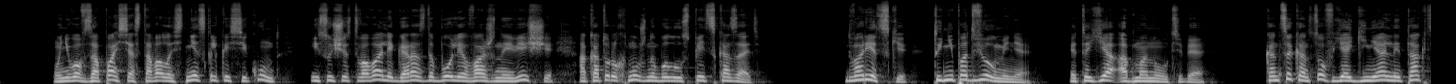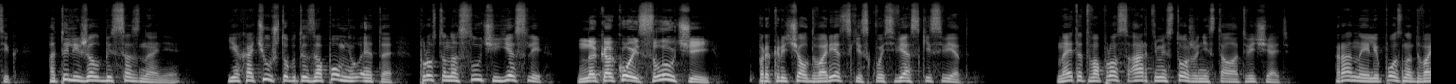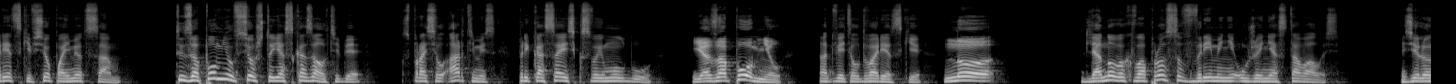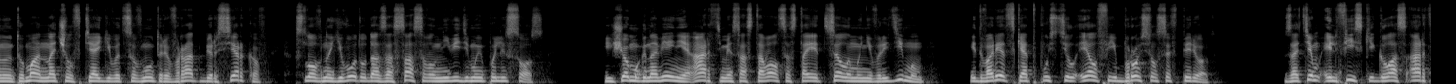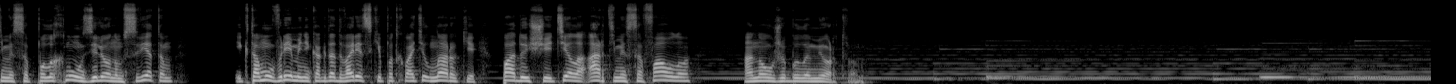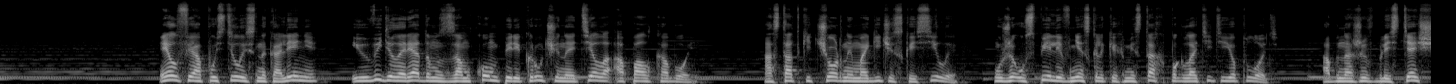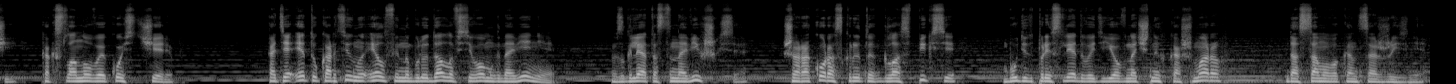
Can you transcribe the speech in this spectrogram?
У него в запасе оставалось несколько секунд, и существовали гораздо более важные вещи, о которых нужно было успеть сказать. «Дворецкий, ты не подвел меня. Это я обманул тебя. В конце концов, я гениальный тактик, а ты лежал без сознания. Я хочу, чтобы ты запомнил это, просто на случай, если...» «На какой случай?» — прокричал Дворецкий сквозь вязкий свет. На этот вопрос Артемис тоже не стал отвечать. Рано или поздно Дворецкий все поймет сам. «Ты запомнил все, что я сказал тебе?» — спросил Артемис, прикасаясь к своему лбу. «Я запомнил», — ответил Дворецкий. «Но...» Для новых вопросов времени уже не оставалось. Зеленый туман начал втягиваться внутрь врат берсерков, словно его туда засасывал невидимый пылесос. Еще мгновение Артемис оставался стоять целым и невредимым, и Дворецкий отпустил Элфи и бросился вперед. Затем эльфийский глаз Артемиса полыхнул зеленым светом, и к тому времени, когда Дворецкий подхватил на руки падающее тело Артемиса Фауло, оно уже было мертвым. Элфи опустилась на колени и увидела рядом с замком перекрученное тело опал кобой. Остатки черной магической силы уже успели в нескольких местах поглотить ее плоть, обнажив блестящий, как слоновая кость, череп. Хотя эту картину Элфи наблюдала всего мгновение, взгляд остановившихся, широко раскрытых глаз Пикси будет преследовать ее в ночных кошмарах до самого конца жизни.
